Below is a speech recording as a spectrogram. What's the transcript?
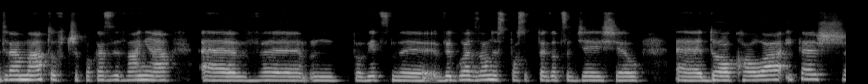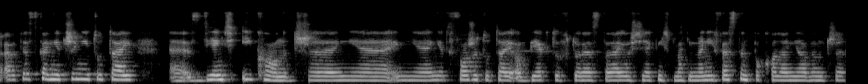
dramatów czy pokazywania w mm, powiedzmy wygładzony sposób tego, co dzieje się e, dookoła i też artystka nie czyni tutaj e, zdjęć ikon, czy nie, nie, nie tworzy tutaj obiektów, które starają się jakimś manifestem pokoleniowym, czy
